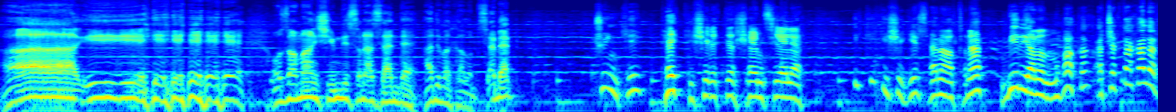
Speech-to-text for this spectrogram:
Ha iyi. o zaman şimdi sıra sende. Hadi bakalım sebep? Çünkü tek kişiliktir şemsiyeler. İki kişi girsen altına bir yanın muhakkak açıkta kalır.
